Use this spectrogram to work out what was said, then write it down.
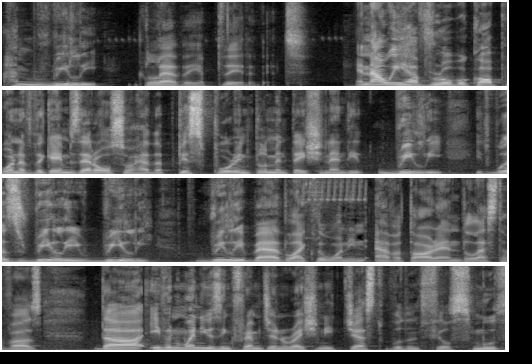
I'm really Glad they updated it. And now we have Robocop, one of the games that also had a piss poor implementation and it really, it was really, really, really bad like the one in Avatar and The Last of Us. The, even when using frame generation it just wouldn't feel smooth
